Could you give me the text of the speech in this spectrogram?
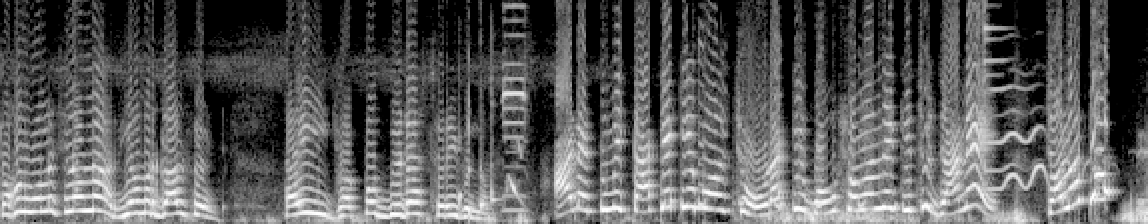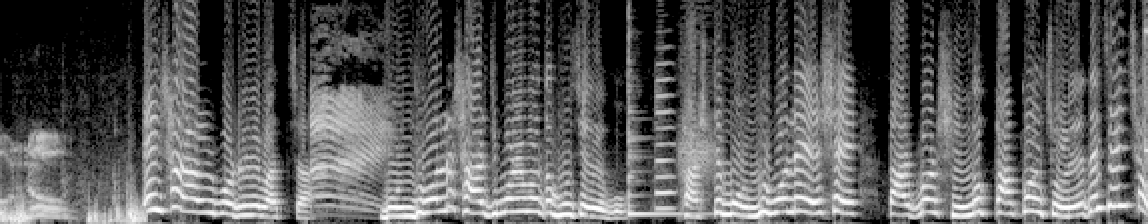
তখন বলেছিলাম না রিয়া আমার গার্লফ্রেন্ড তাই ঝটপট বিয়েটা সেরেই ফেললাম। আরে তুমি কাকে কি বলছো? ওরা কি বউ সম্বন্ধে কিছু জানে? চলো তো। এই সারার পরের বাচ্চা। বন্ধু বলে সারা জীবনের মতো ঘুচে দেবো। ফার্স্টে বন্ধু বলে এসে তারপর সিন্ধুক ফাঁক করে চলে যেতে চাইছো?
